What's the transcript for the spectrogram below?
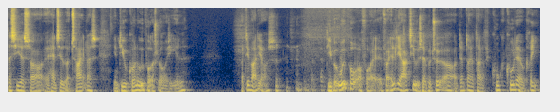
der siger så øh, Hans Edward Teilers, jamen de er jo kun ude på at slå os ihjel. Og det var de også. De var ude på at få, for alle de aktive sabotører og dem, der, der kunne, kunne lave krig,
